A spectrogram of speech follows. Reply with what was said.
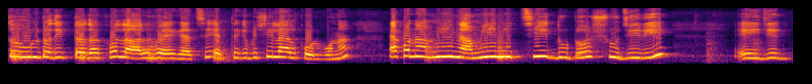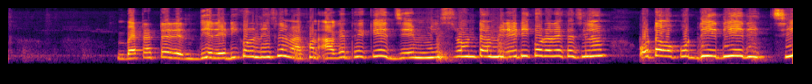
তো উল্টো দিকটা দেখো, লাল হয়ে গেছে, এর থেকে বেশি লাল করব না। এখন আমি নামিয়ে নিচ্ছি দুটো সুজিরই। এই যে ব্যাটারটা দিয়ে রেডি করে নিয়েছিলাম। এখন আগে থেকে যে মিশ্রণটা আমি রেডি করে রেখেছিলাম, ওটা ওপর দিয়ে দিয়ে দিচ্ছি।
